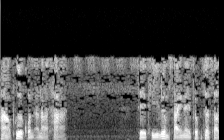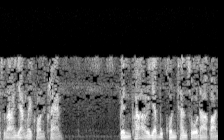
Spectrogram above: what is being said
ข้าวเพื่อคนอนาถา เศรษฐีเลื่อมใสในพระพุทธศาสนาอย่างไม่คลอนแคลน เป็นพระอริยบุคคลชั้นโสดาบัน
